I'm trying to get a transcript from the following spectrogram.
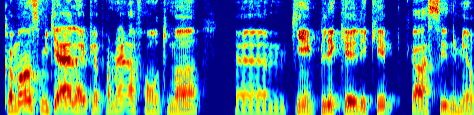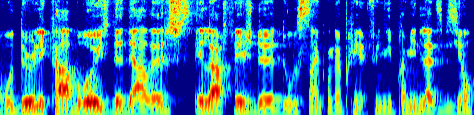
commence, Michael, avec le premier affrontement. Euh, qui implique l'équipe classée numéro 2, les Cowboys de Dallas et leur fiche de 12-5. On a fini premier de la division.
